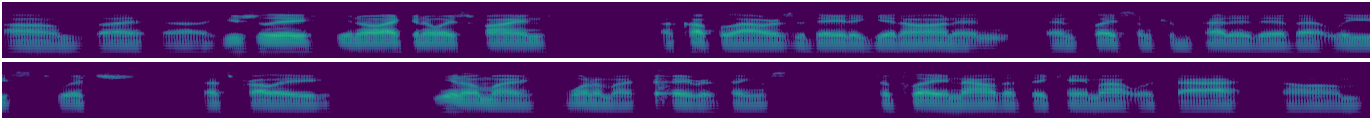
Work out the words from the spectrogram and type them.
Um, but uh, usually, you know, I can always find a couple hours a day to get on and and play some competitive at least, which that's probably you know my one of my favorite things to play now that they came out with that. Um,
